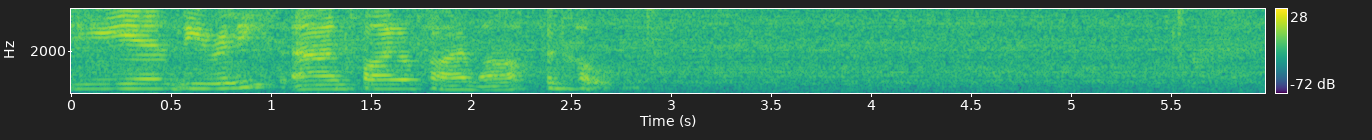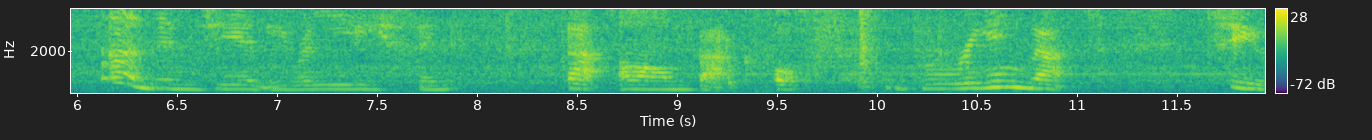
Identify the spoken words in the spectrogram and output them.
Gently release, and final time, up and hold. and then gently releasing that arm back off, bringing that to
